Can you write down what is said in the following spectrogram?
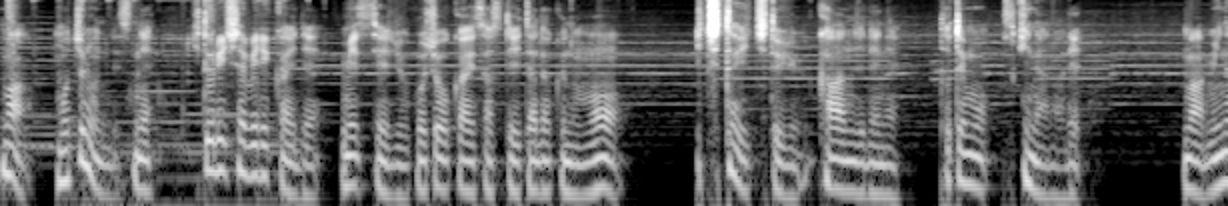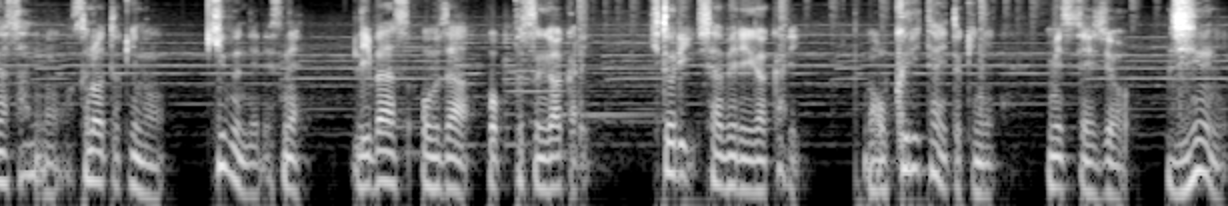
まあもちろんですね一人喋り会でメッセージをご紹介させていただくのも1対1という感じでねとても好きなのでまあ皆さんのその時の気分でですねリバース・オブ・ザ・ポップス係一人喋り係、まあ、送りたい時にメッセージを自由に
